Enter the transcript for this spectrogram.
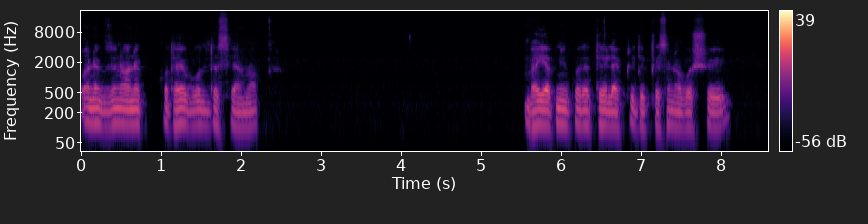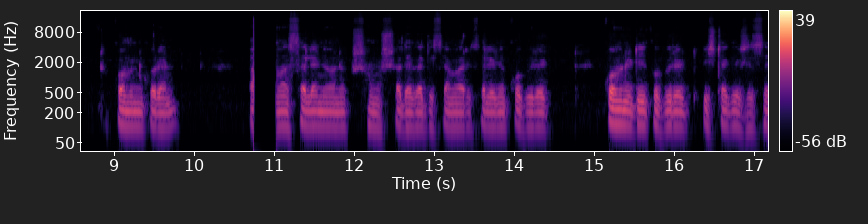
অনেকজন অনেক কথাই বলতেছে আমাক। ভাই, আপনি কোথা থেকে লাইভটি দেখতেছেন অবশ্যই কমেন্ট করেন। আমার চ্যানেলে অনেক সমস্যা দেখা দিচ্ছে, আমার চ্যানেলে কপিরাইট কমিউনিটি কপিরাইট স্ট্রাইক এসেছে।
